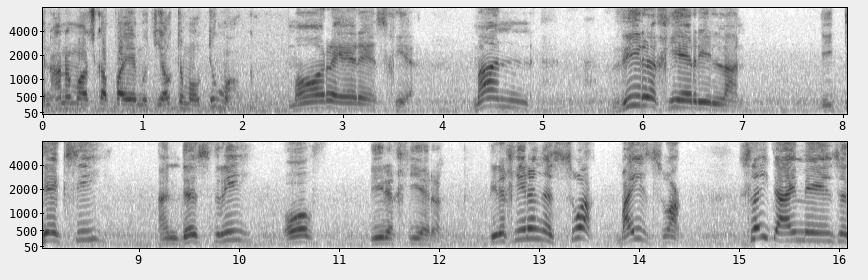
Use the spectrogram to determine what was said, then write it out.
en ander maatskappye moet heeltemal toemaak. Maar RSG. Man, wie regeer die land? Die taxi industrie of die regering? Die regering is swak, baie swak. Sluit daai mense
